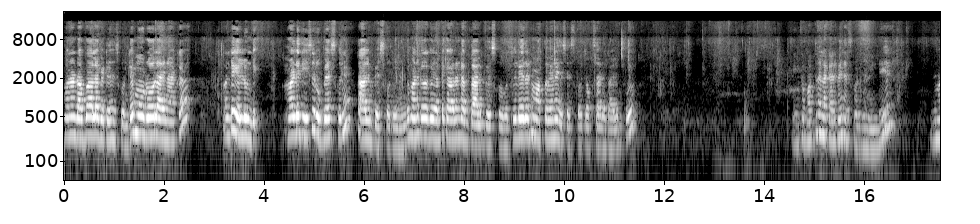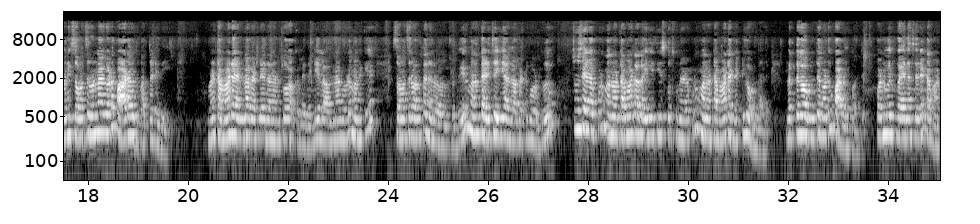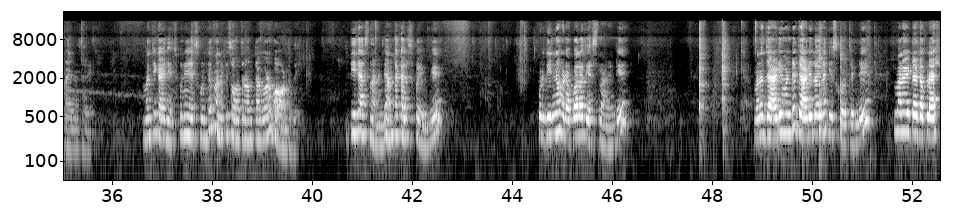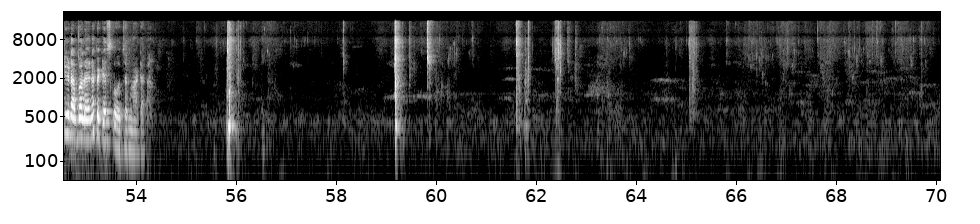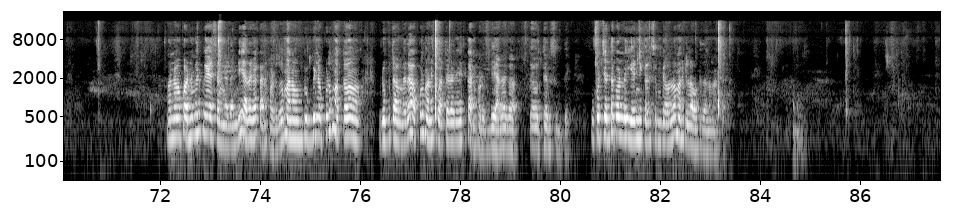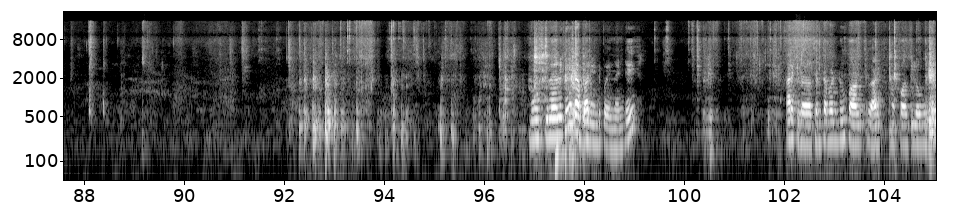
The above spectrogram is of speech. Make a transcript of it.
మనం డబ్బాలో పెట్టేసుకుంటే మూడు రోజులు అయినాక అంటే ఎల్లుండి. మళ్ళీ తీసి రుబ్బేసుకుని తాలింపు వేసుకోవటమేనండి. మనకి ఎంత కావాలంటే అంత తాలింపు వేసుకోవచ్చు. లేదంటే మొత్తమైనా వేసేసుకోవచ్చు ఒకసారి తాలింపు. ఇంకా మొత్తం ఇలా కలిపేసేసుకోవటమేనండి. ఇది మనకి సంవత్సరం ఉన్నా కూడా పాడవద్దు పచ్చడి ఇది. మనం టమాటా ఎండలో పెట్టలేదని అనుకో అక్కర్లేదండి ఇలా ఉన్నా కూడా మనకి సంవత్సరం అంతా నిల్వ ఉంటుంది. మనం తడి చెయ్యి అలా పెట్టకూడదు. చూసేటప్పుడు మనం టమాటాలు అవి తీసుకొచ్చుకునేటప్పుడు మన టమాటా గట్టిగా ఉండాలి. మెత్తగా ఉంటే మటుకు పాడైపోద్ది. పండు అయినా సరే టమాటా అయినా సరే. మంచి కాయ తెచ్చుకుని వేసుకుంటే మనకి సంవత్సరం అంతా కూడా బాగుంటుంది. తీసేస్తున్నానండి. అంతా కలిసిపోయింది. ఇప్పుడు దీన్ని ఒక డబ్బాలో తీస్తున్నానండి. మనం జాడీ ఉంటే జాడీలో అయినా తీసుకోవచ్చండి. మనం ఇట్లా ప్లాస్టిక్ డబ్బాలో అయినా పెట్టేసుకోవచ్చు అనమాట మనం పండు మిరపకాయ వేసాం కదండి ఎర్రగా కనపడదు. మనం రుబ్బినప్పుడు మొత్తం రుబ్బుతాం కదా అప్పుడు మనకి పచ్చడి అనేది కనపడుద్ది ఎర్రగా తెలుస్తుంది తెలుసుద్ది. ఇప్పుడు చింతపండు ఇవన్నీ కలిసి ఉండడంలో మనకి ఇలా ఉంటుంది అనమాట మూడు కిలోలకి డబ్బా నిండిపోయిందండి. అరకిలో చింతపండు పావు అర పావు కిలో ఉప్పు.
